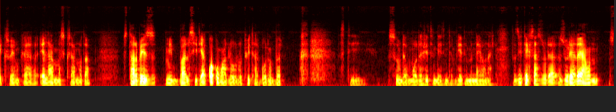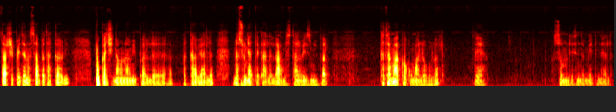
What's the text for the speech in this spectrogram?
ኤክስ ወይም ከኢላን ማስክ ሳንወጣ ስታርቤዝ የሚባል city አቋቁማለሁ ብሎ ትዊት አድርጎ ነበር። እስቲ እሱም ደግሞ ወደፊት እንዴት እንደሚሄድ የምናየው ይሆናል። እዚህ ቴክሳስ ዙሪያ ላይ አሁን ስታርሺፕ የተነሳበት አካባቢ ቦካቺካ ምናምን የሚባል አካባቢ አለ። እነሱን ያጠቃለለ አንድ ስታርቤዝ የሚባል ከተማ አቋቁማለሁ ብሏል እሱም እንዴት እንደሚሄድ እናያለን።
